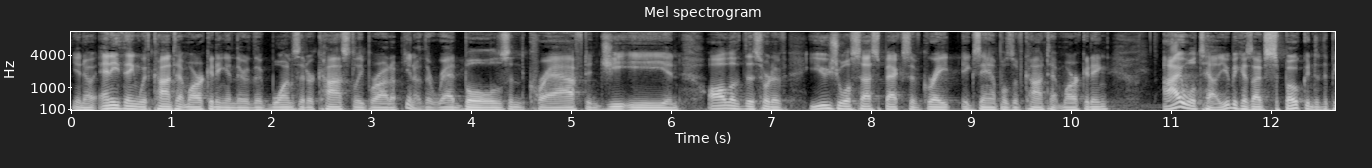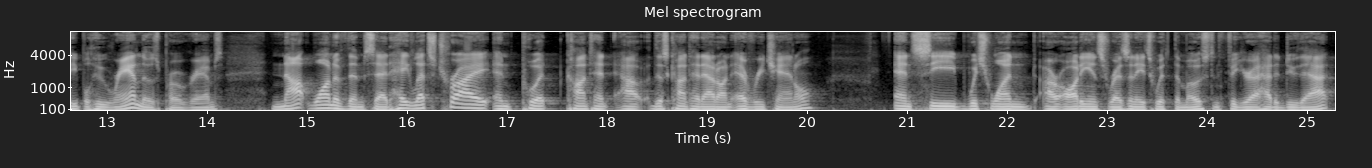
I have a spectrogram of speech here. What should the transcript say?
you know anything with content marketing, and they're the ones that are constantly brought up. You know, the Red Bulls and Kraft and GE and all of the sort of usual suspects of great examples of content marketing. I will tell you because I've spoken to the people who ran those programs. Not one of them said, "Hey, let's try and put content out this content out on every channel and see which one our audience resonates with the most and figure out how to do that."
